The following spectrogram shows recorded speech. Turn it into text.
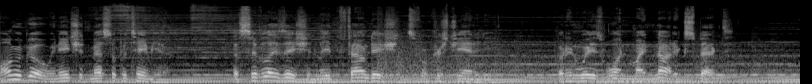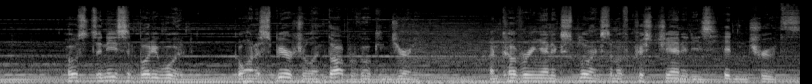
Long ago in ancient Mesopotamia, a civilization laid the foundations for Christianity, but in ways one might not expect. Hosts Denise and Buddy Wood go on a spiritual and thought provoking journey, uncovering and exploring some of Christianity's hidden truths.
